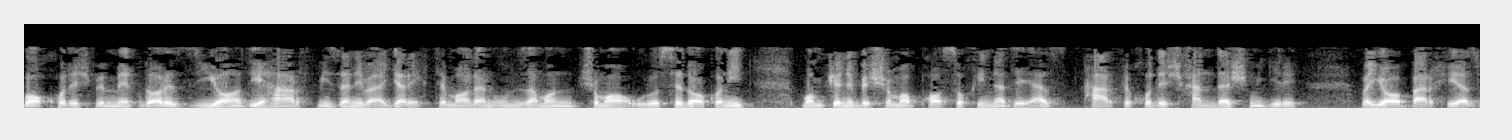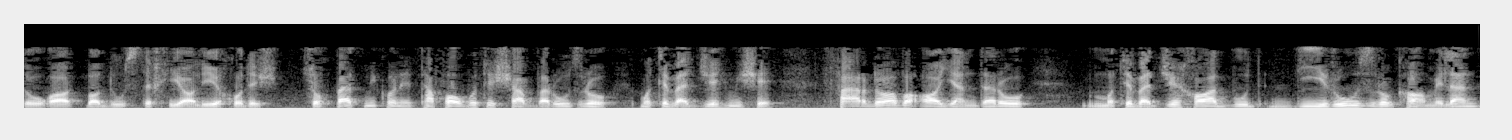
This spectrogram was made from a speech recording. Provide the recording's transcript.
با خودش به مقدار زیادی حرف می‌زنه و اگر احتمالا اون زمان شما او رو صدا کنید ممکنه به شما پاسخی نده از حرف خودش خندش می‌گیره و یا برخی از اوقات با دوست خیالی خودش صحبت می‌کنه. تفاوت شب و روز رو متوجه میشه. فردا و آینده رو متوجه خواهد بود. دیروز رو کاملا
